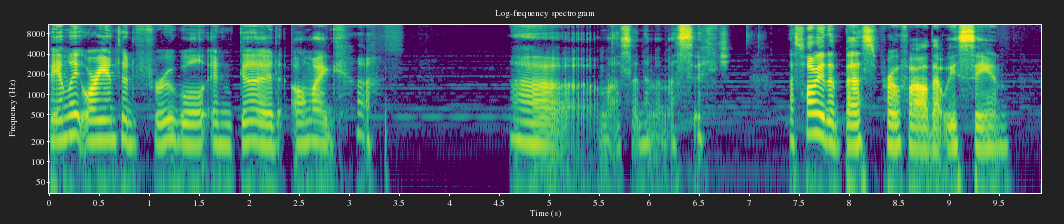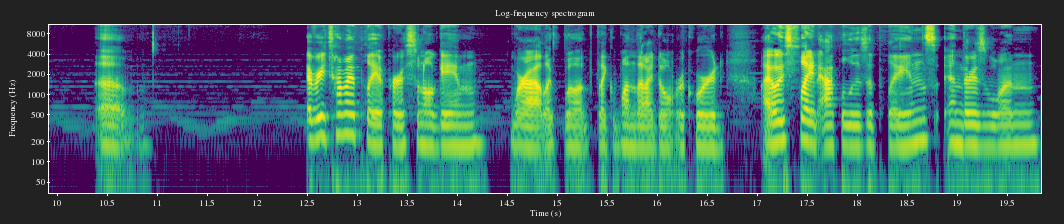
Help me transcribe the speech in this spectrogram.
family-oriented, frugal, and good. Oh my god. Uh, I'm gonna send him a message. That's probably the best profile that we've seen. Um, every time I play a personal game where I like well, like one that I don't record, I always play in Appaloosa Plains, and there's one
